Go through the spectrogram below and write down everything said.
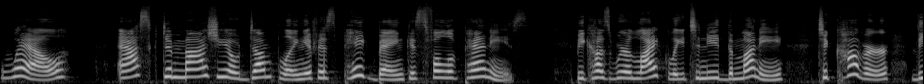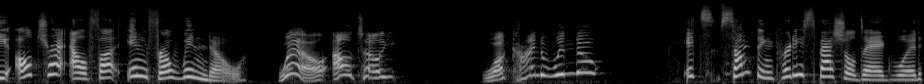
Well, ask DiMaggio Dumpling if his pig bank is full of pennies, because we're likely to need the money to cover the Ultra Alpha Infra window. Well, I'll tell you. What kind of window? It's something pretty special, Dagwood.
